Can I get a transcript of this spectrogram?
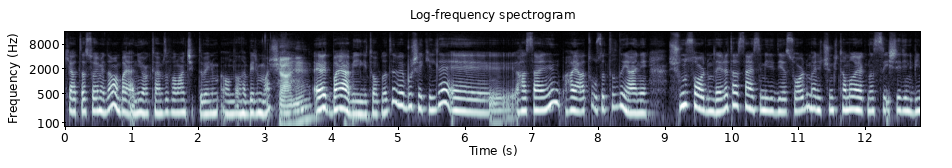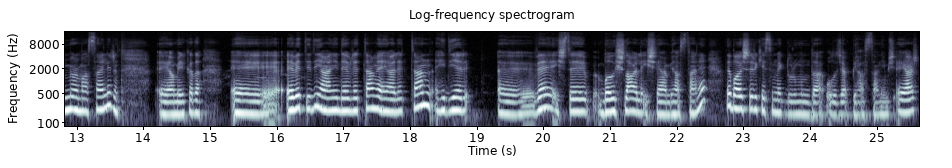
ki hatta söylemedi ama bayağı New York Times'a falan çıktı benim ondan haberim var. Şahane. Evet bayağı bir ilgi topladı ve bu şekilde e, hastanenin hayatı uzatıldı. Yani şunu sordum devlet hastanesi miydi diye sordum. Hani çünkü tam olarak nasıl işlediğini bilmiyorum hastanelerin e, Amerika'da. E, evet dedi yani devletten ve eyaletten hediye e, ve işte bağışlarla işleyen bir hastane. Ve bağışları kesilmek durumunda olacak bir hastaneymiş. Eğer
